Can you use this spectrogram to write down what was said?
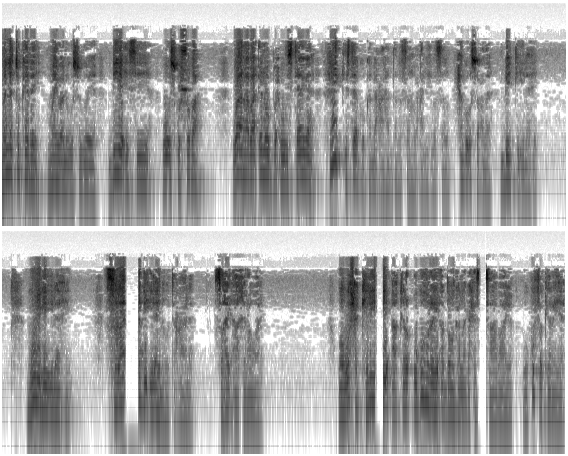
Ma la tukaday may waa lagu sugooyaa. Biya isiiya wuu isku shubaa. Waa rabaa inuu bax wuu istaagaa. Riig istaaguu ka dhacaa haddana salahu calayhi wasalam xaguu u socdaa beytkii ilaahay. Gurigii ilaahay. Salaadii ilaahinahu tacaala sahay aakhiro waaye. Waa waxa keliya aakhiro ugu horreeya addoonka laga xisaabayo wuu ku fakerayaa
